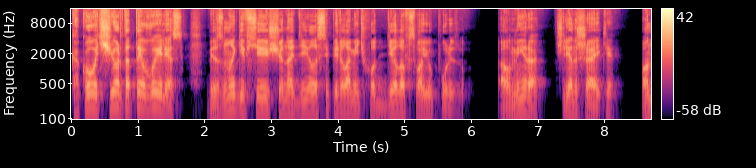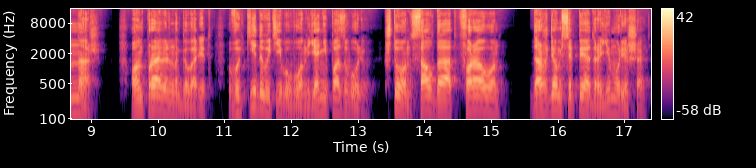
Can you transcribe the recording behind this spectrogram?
«Какого черта ты вылез?» Безногий все еще надеялся переломить ход дела в свою пользу. «Алмира – член шайки. Он наш. Он правильно говорит. Выкидывать его вон я не позволю. Что он, солдат, фараон? Дождемся Педра, ему решать.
